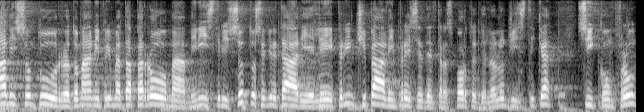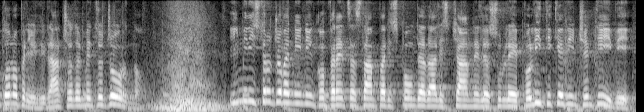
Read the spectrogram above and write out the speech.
Alison Tour, domani prima tappa a Roma, ministri, sottosegretari e le principali imprese del trasporto e della logistica si confrontano per il rilancio del mezzogiorno. Il ministro Giovannini in conferenza stampa risponde ad Alice Channel sulle politiche di incentivi.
